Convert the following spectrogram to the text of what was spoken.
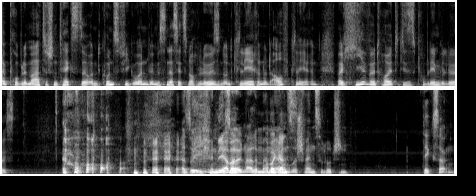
äh, problematischen Texte und Kunstfiguren, wir müssen das jetzt noch lösen und klären und aufklären. Weil hier wird heute dieses Problem gelöst. Also ich finde, Nee, wir aber- sollten alle mal aber mehr ganz- unsere Schwänze lutschen. Dicksacken.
